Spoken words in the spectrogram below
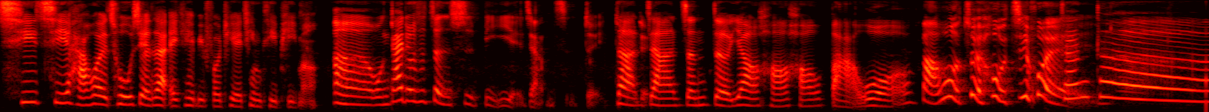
七七还会出现在 AKB48 Team TP 吗？嗯，我应该就是正式毕业这样子，对，大家真的要好好把握，把握最后机会，真的。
